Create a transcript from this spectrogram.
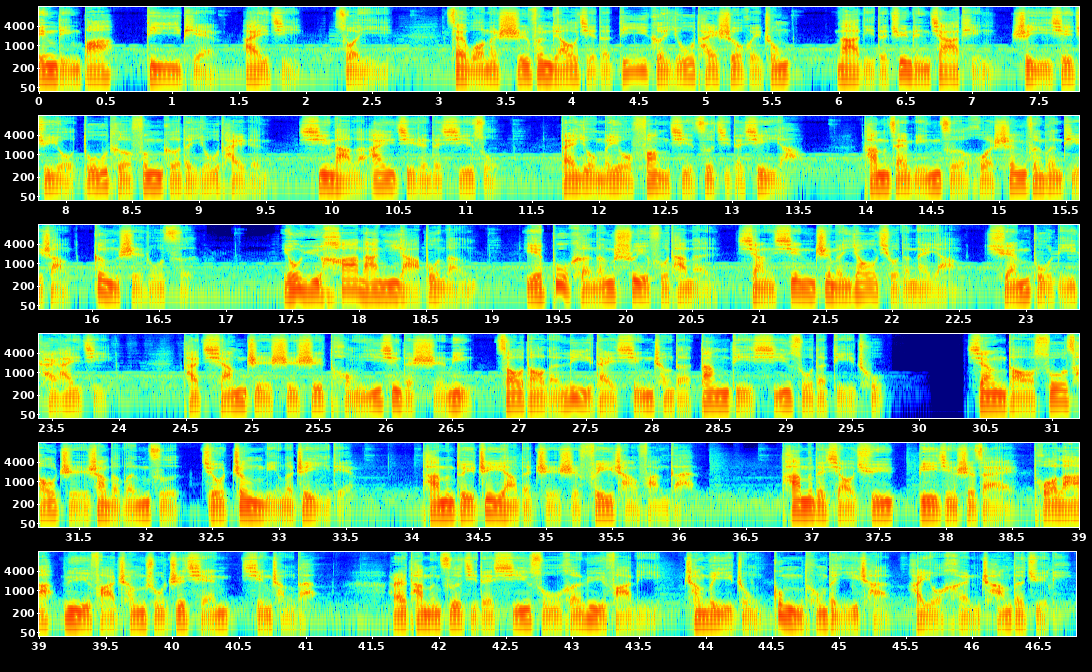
零零八第一篇埃及，所以在我们十分了解的第一个犹太社会中，那里的军人家庭是一些具有独特风格的犹太人吸纳了埃及人的习俗，但又没有放弃自己的信仰。他们在名字或身份问题上更是如此。由于哈拿尼亚不能，也不可能说服他们像先知们要求的那样全部离开埃及。他强制实施统一性的使命，遭到了历代形成的当地习俗的抵触。向导缩草纸上的文字就证明了这一点。他们对这样的指示非常反感。他们的小区毕竟是在托拉律法成熟之前形成的，而他们自己的习俗和律法里成为一种共同的遗产还有很长的距离。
